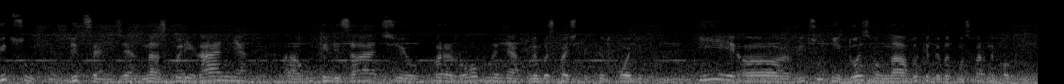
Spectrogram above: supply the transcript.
відсутня ліцензія на зберігання, е, утилізацію, перероблення небезпечних відходів і е, відсутній дозвіл на викиди в атмосферне повітря.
